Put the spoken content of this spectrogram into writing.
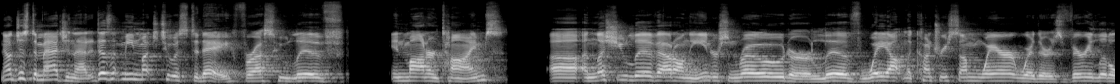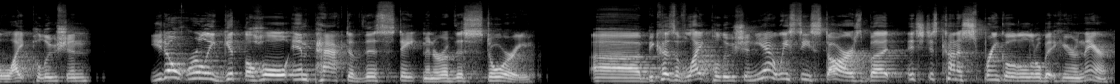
Now, just imagine that. It doesn't mean much to us today for us who live in modern times. Uh, unless you live out on the Anderson Road or live way out in the country somewhere where there's very little light pollution, you don't really get the whole impact of this statement or of this story. Uh, because of light pollution, yeah, we see stars, but it's just kind of sprinkled a little bit here and there.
